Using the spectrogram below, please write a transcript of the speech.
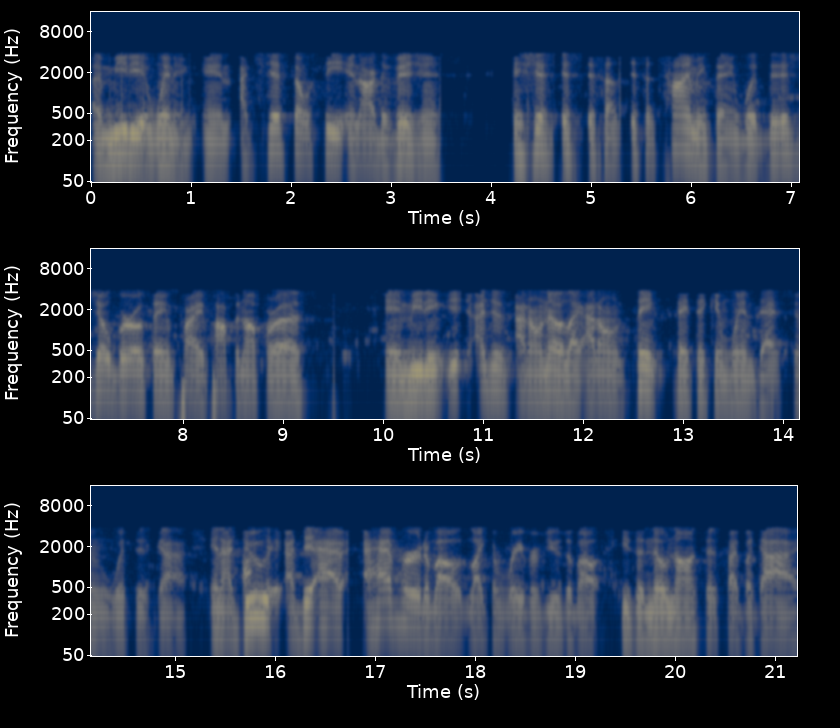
immediate winning, and I just don't see in our division. It's just it's it's a it's a timing thing with this Joe Burrow thing probably popping off for us and meeting. I just I don't know. Like I don't think that they can win that soon with this guy. And I do I did I have I have heard about like the rave reviews about he's a no nonsense type of guy.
